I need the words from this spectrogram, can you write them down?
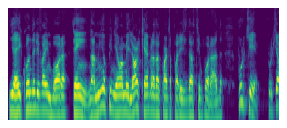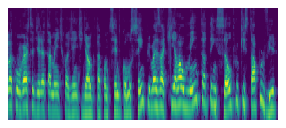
E aí quando ele vai embora, tem, na minha opinião, a melhor quebra da quarta parede da temporada. Por quê? Porque ela conversa diretamente com a gente de algo que tá acontecendo, como sempre, mas aqui ela aumenta a atenção pro que está por vir,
